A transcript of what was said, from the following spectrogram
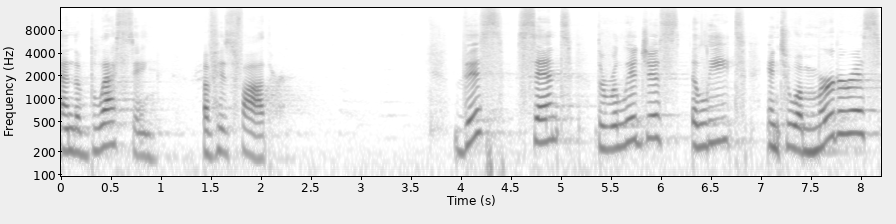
and the blessing of his Father. This sent the religious elite into a murderous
